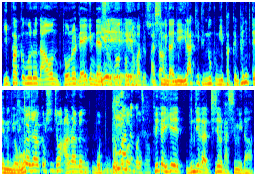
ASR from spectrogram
입학금으로 나온 돈을 내긴 냈어도 예, 예, 돌려받을 예. 수 있다. 맞습니다. 이제 1학기 등록금 입학금 편입돼 있는 경우 국가장학금 신청 안 하면 못 돌려받고. 거죠. 그러니까 이게 문제가 지적을 받습니다.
